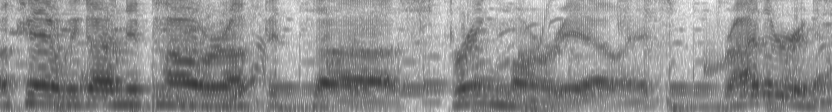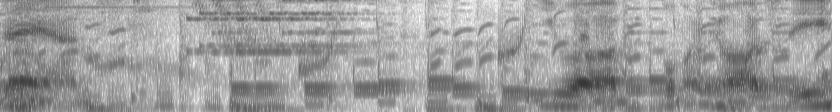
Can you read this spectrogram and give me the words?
Okay, we got a new power-up. It's, uh, Spring Mario, and it's rather advanced. You, uh, oh my god, see?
